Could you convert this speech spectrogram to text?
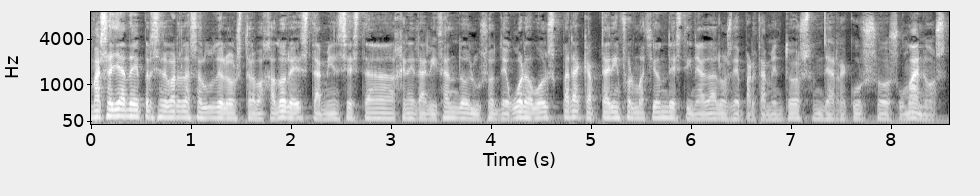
Más allá de preservar la salud de los trabajadores, también se está generalizando el uso de wearables para captar información destinada a los departamentos de recursos humanos.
